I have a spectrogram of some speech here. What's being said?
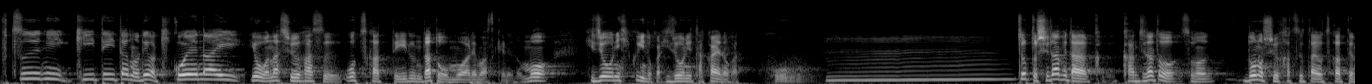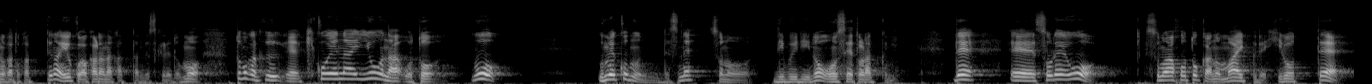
普通に聞いていたのでは聞こえないような周波数を使っているんだと思われますけれども、非常に低いのか非常に高いのか。ちょっと調べた感じだと、その、どの周波数帯を使っているのかとかっていうのはよくわからなかったんですけれども、ともかく、え聞こえないような音を埋め込むんですね。その DVD の音声トラックに。で、えー、それをスマホとかのマイクで拾って、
